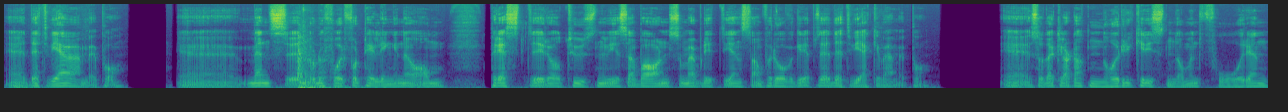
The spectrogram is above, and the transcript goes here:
Eh, dette vil jeg være med på. Mens når du får fortellingene om prester og tusenvis av barn som er blitt gjenstand for overgrep, så dette vil jeg ikke være med på. Eh, så det er klart at når kristendommen får en,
